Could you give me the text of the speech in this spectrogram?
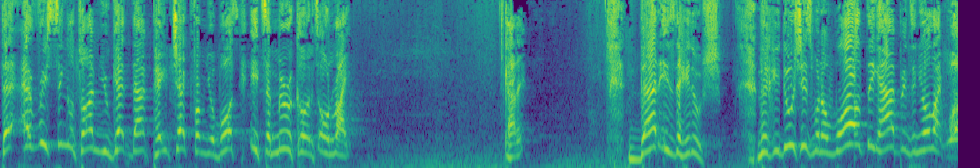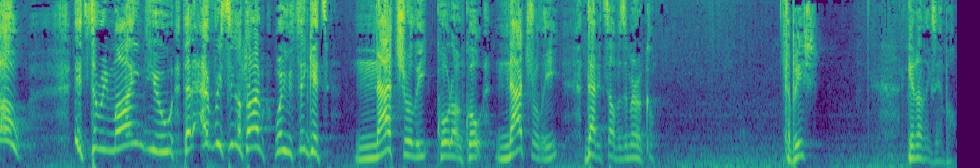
that every single time you get that paycheck from your boss, it's a miracle in its own right. Got it? That is the Hidush. The Hidush is when a wild thing happens and you're like, whoa! It's to remind you that every single time where you think it's naturally, quote unquote, naturally, that itself is a miracle. Capish? Give another example.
